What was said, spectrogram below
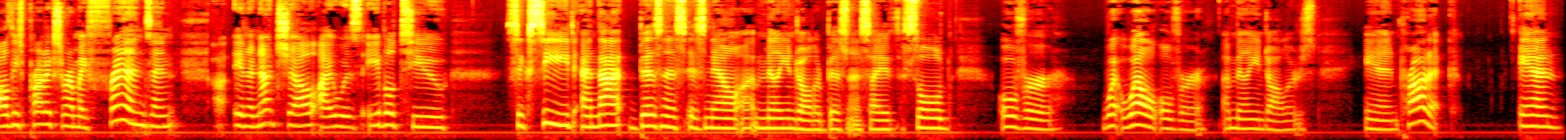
all these products around my friends, and uh, in a nutshell, I was able to succeed, and that business is now a million dollar business. I've sold over, well over a million dollars in product. And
